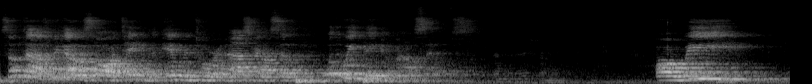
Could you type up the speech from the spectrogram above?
Sometimes we got to start taking the inventory and ask ourselves, what do we think of ourselves? Are we,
